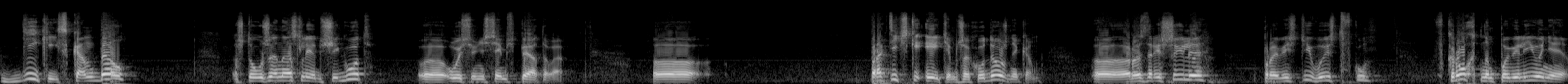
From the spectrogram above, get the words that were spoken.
дикий скандал, что уже на следующий год, э, осенью 75-го, э, практически этим же художникам э, разрешили провести выставку в крохотном павильоне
